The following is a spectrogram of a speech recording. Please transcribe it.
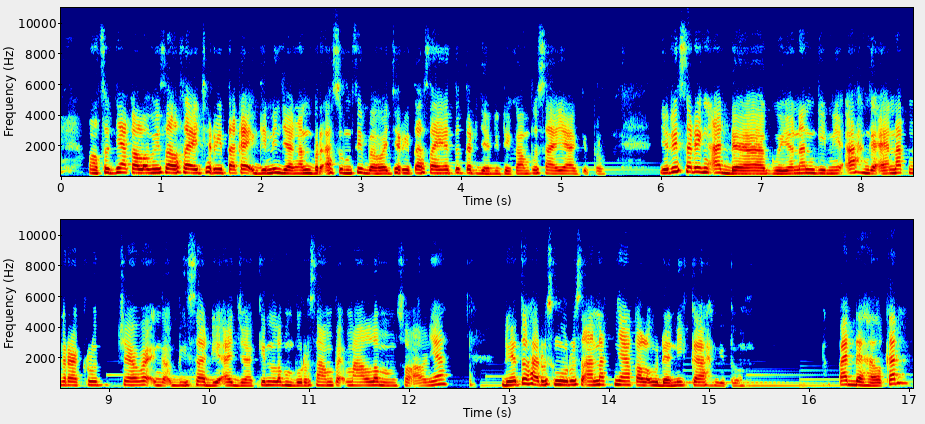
maksudnya kalau misal saya cerita kayak gini jangan berasumsi bahwa cerita saya itu terjadi di kampus saya gitu. Jadi sering ada guyonan gini, ah nggak enak ngerekrut cewek nggak bisa diajakin lembur sampai malam soalnya dia tuh harus ngurus anaknya kalau udah nikah gitu. Padahal kan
